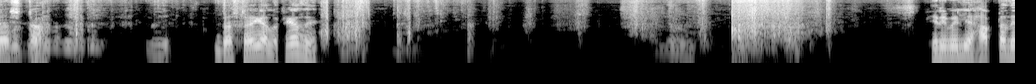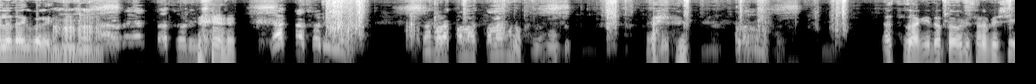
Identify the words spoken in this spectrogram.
দশটা। দশটা হয়ে গেল, ঠিক আছে? ফিরে বেলি হাফটা দিলে না একবারে। না আচ্ছা যাক, এটা তো ওড়িশার বেশি।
